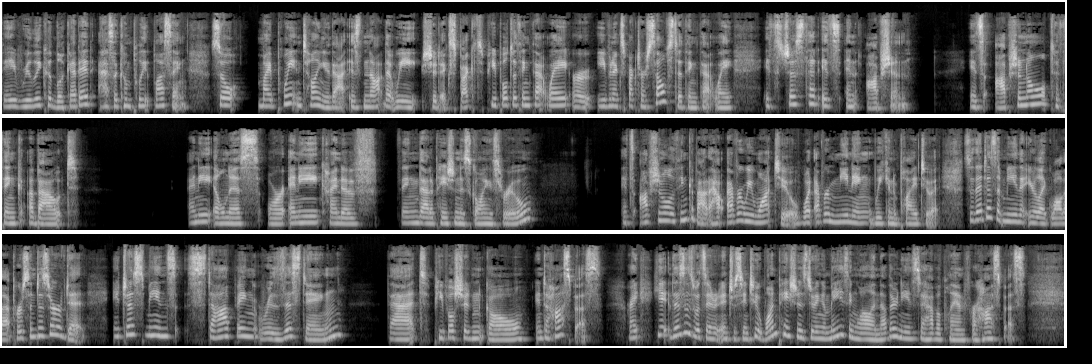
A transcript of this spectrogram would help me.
they really could look at it as a complete blessing. So my point in telling you that is not that we should expect people to think that way or even expect ourselves to think that way. It's just that it's an option. It's optional to think about any illness or any kind of thing that a patient is going through. It's optional to think about it however we want to, whatever meaning we can apply to it. So that doesn't mean that you're like, well, that person deserved it. It just means stopping resisting that people shouldn't go into hospice, right? He, this is what's interesting too. One patient is doing amazing while another needs to have a plan for hospice.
